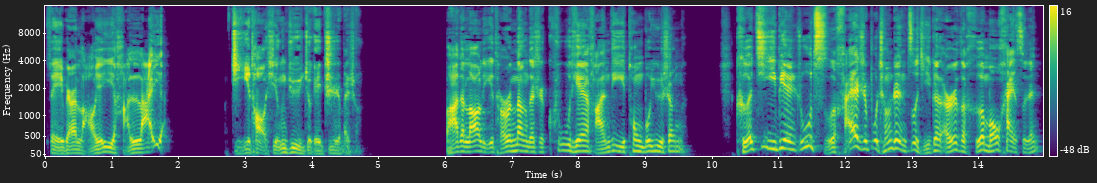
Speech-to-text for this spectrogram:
这边老爷一喊来呀，几套刑具就给置办上，把这老李头弄得是哭天喊地、痛不欲生啊！可即便如此，还是不承认自己跟儿子合谋害死人。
